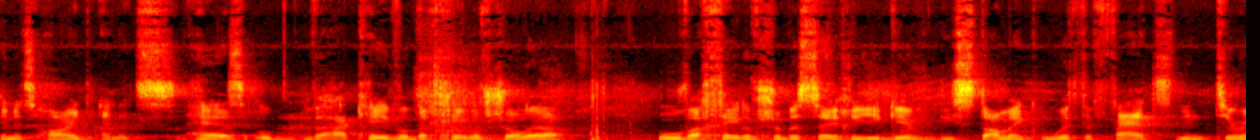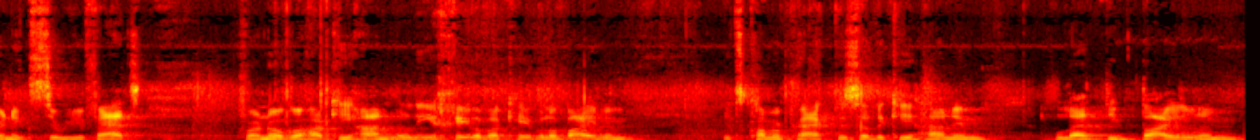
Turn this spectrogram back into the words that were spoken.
in its hide and its hairs. U v'hakeva b'chelev sholeh, u v'chelev. You give the stomach with the fats, the interior and exterior fats. For nogo hakihan It's common practice that the kehanim let the bailim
